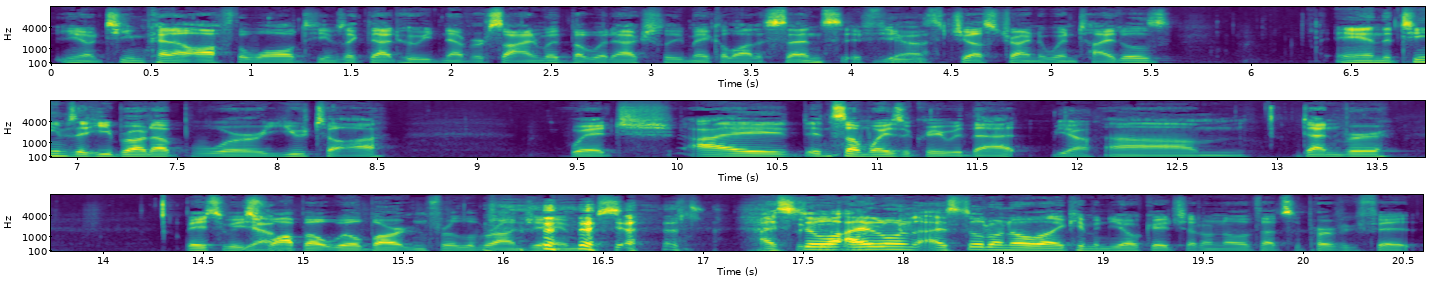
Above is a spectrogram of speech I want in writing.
you know team kind of off the wall teams like that who he'd never sign with but would actually make a lot of sense if he Yeah. was just trying to win titles. And the teams that he brought up were Utah, which I in some ways agree with that. Yeah, Um, Denver, basically Yeah. swap out Will Barton for LeBron James. Yeah, that's- I still I don't I still don't know like him and Jokic. I don't know if that's the perfect fit.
